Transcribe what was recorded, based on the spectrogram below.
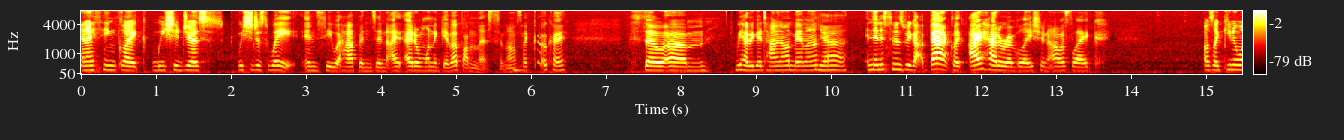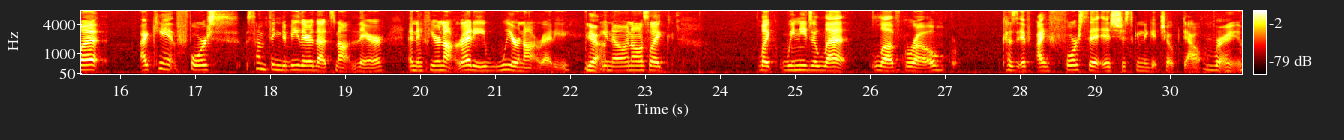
and i think like we should just we should just wait and see what happens and i, I don't want to give up on this and i was like okay so um, we had a good time in alabama Yeah. And then as soon as we got back like i had a revelation. I was like i was like you know what? I can't force something to be there that's not there. And if you're not ready we're not ready. Yeah. you know? And i was like like we need to let love grow. Because if i force it it's just gonna get choked out. Right.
